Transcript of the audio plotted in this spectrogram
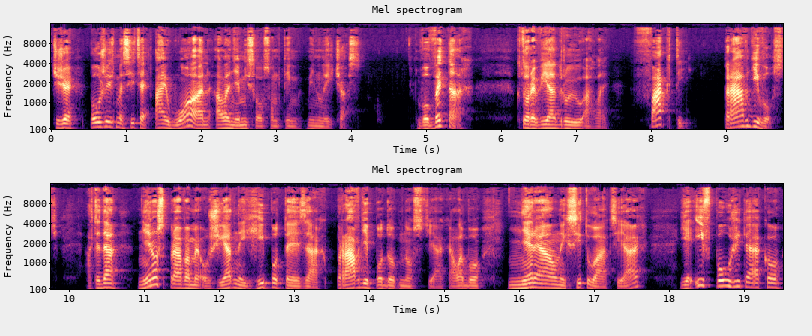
Čiže použili sme síce I want, ale nemyslel som tým minulý čas. Vo vetách, ktoré vyjadrujú ale fakty, pravdivosť, a teda nerozprávame o žiadnych hypotézach, pravdepodobnostiach alebo nereálnych situáciách, je if použité ako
